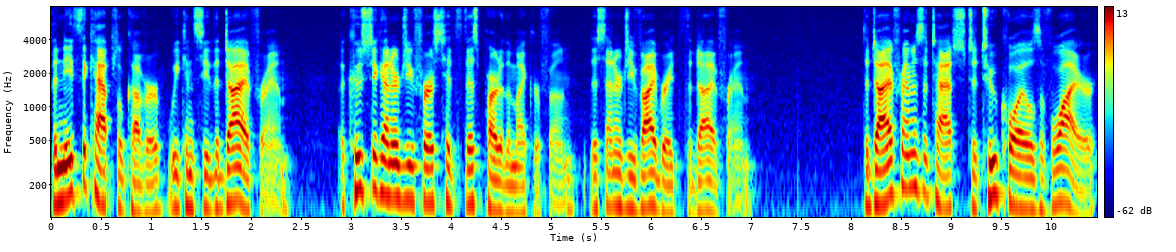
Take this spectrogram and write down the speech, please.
Beneath the capsule cover, we can see the diaphragm. Acoustic energy first hits this part of the microphone. This energy vibrates the diaphragm. The diaphragm is attached to two coils of wire,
